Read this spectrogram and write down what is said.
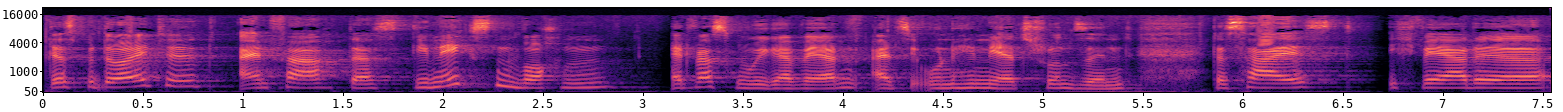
das bedeutet einfach, dass die nächsten Wochen etwas ruhiger werden, als sie ohnehin jetzt schon sind. Das heißt, ich werde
